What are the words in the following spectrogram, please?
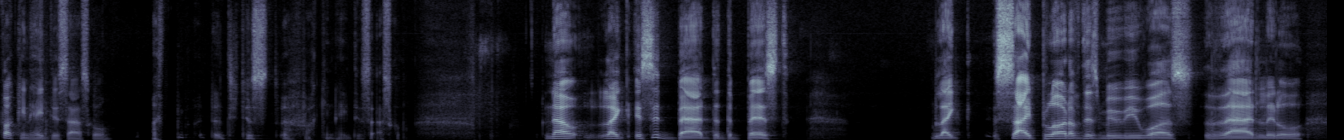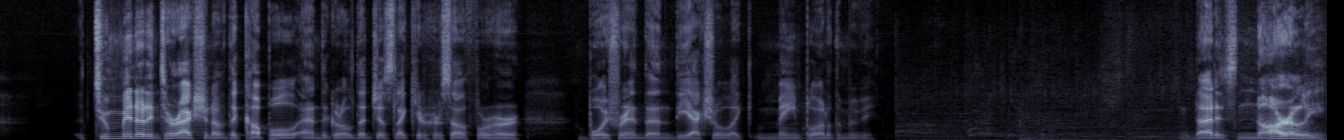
Fucking hate this asshole. Just uh, fucking hate this asshole. Now, like, is it bad that the best, like, side plot of this movie was that little two minute interaction of the couple and the girl that just, like, killed herself for her boyfriend and the actual, like, main plot of the movie? That is gnarly.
